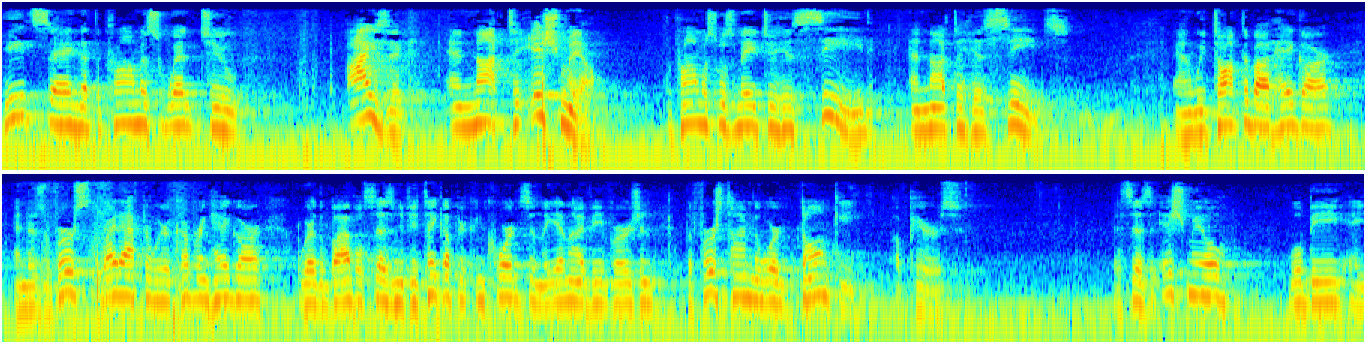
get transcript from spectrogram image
He's saying that the promise went to Isaac and not to Ishmael. The promise was made to his seed and not to his seeds. And we talked about Hagar, and there's a verse right after we were covering Hagar where the Bible says, and if you take up your concordance in the NIV version, the first time the word donkey appears, it says Ishmael will be a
